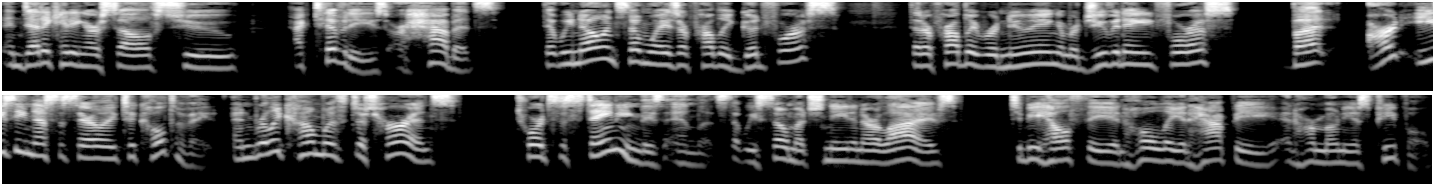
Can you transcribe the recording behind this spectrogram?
in dedicating ourselves to activities or habits that we know in some ways are probably good for us, that are probably renewing and rejuvenating for us, but aren't easy necessarily to cultivate and really come with deterrents towards sustaining these inlets that we so much need in our lives to be healthy and holy and happy and harmonious people.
